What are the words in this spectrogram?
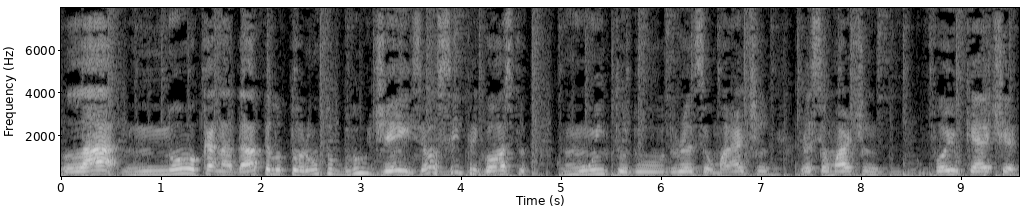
lá no Canadá pelo Toronto Blue Jays. Eu sempre gosto muito do, do Russell Martin. Russell Martin foi o catcher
